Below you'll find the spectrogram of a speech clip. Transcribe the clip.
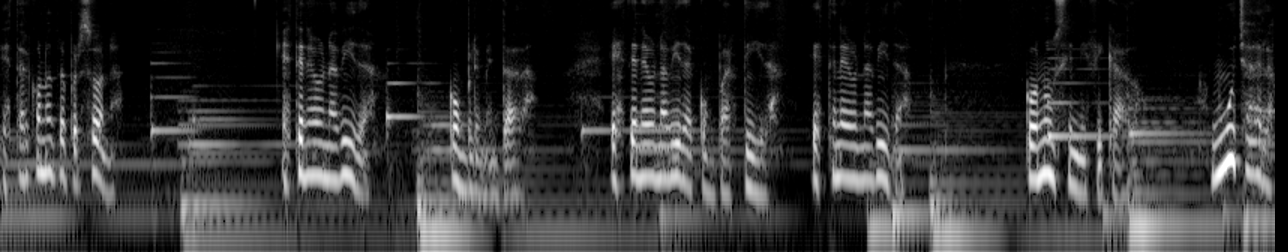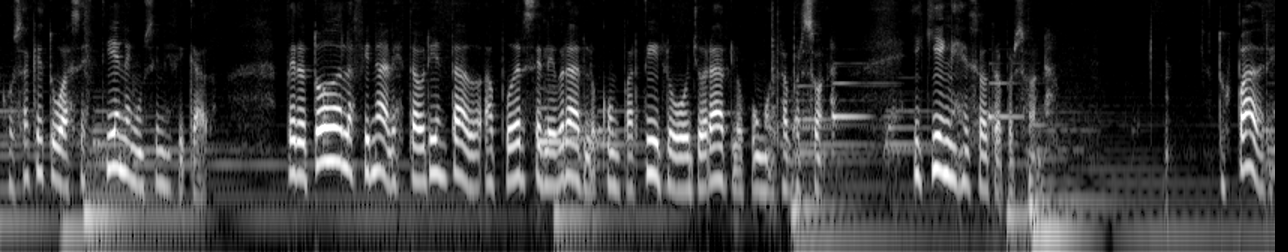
estar con otra persona, es tener una vida complementada, es tener una vida compartida, es tener una vida con un significado. Muchas de las cosas que tú haces tienen un significado, pero todo a la final está orientado a poder celebrarlo, compartirlo o llorarlo con otra persona. ¿Y quién es esa otra persona? Tus padres,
